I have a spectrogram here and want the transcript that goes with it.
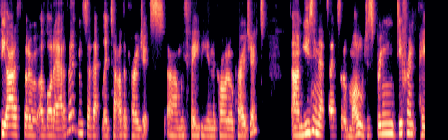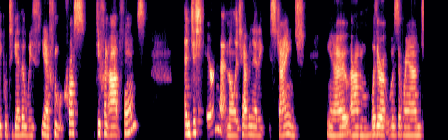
the artist got a, a lot out of it, and so that led to other projects um, with Phoebe and the Corridor Project, um, using that same sort of model, just bringing different people together with you know from across different art forms, and just sharing that knowledge, having that exchange. You know, um, whether it was around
